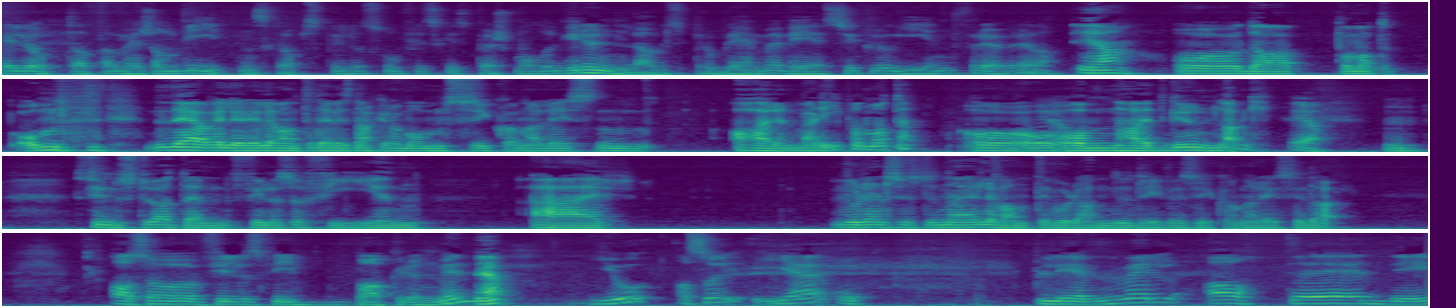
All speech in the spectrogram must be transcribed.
veldig opptatt av mer sånn vitenskapsfilosofiske spørsmål og grunnlagsproblemet ved psykologien for øvrig. Da. Ja, og da på en måte om, Det er veldig relevant til det vi snakker om, om psykoanalysen har en verdi, på en måte, og, og ja. om den har et grunnlag. Ja. Mm. Syns du at den filosofien er Hvordan syns du den er relevant i hvordan du driver psykoanalyse i dag? Altså filosofibakgrunnen min? Ja. Jo, altså jeg opplever vel at eh, det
